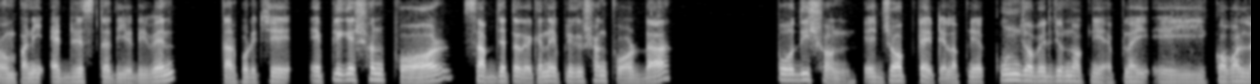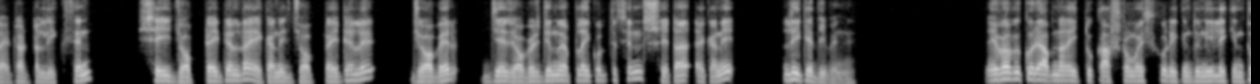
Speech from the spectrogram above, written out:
কোম্পানি অ্যাড্রেসটা দিয়ে দিবেন। তারপর হচ্ছে অ্যাপ্লিকেশন ফর সাবজেক্টটা দেখেন অ্যাপ্লিকেশন ফর দ্য পজিশন এই জব টাইটেল আপনি কোন জবের জন্য আপনি অ্যাপ্লাই এই কভার লেটারটা লিখছেন, সেই জব টাইটেলটা এখানে জব টাইটেলে জবের যে জবের জন্য অ্যাপ্লাই করতেছেন, সেটা এখানে লিখে দিবেন। এভাবে করে আপনারা একটু কাস্টমাইজ করে কিন্তু নিলে কিন্তু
